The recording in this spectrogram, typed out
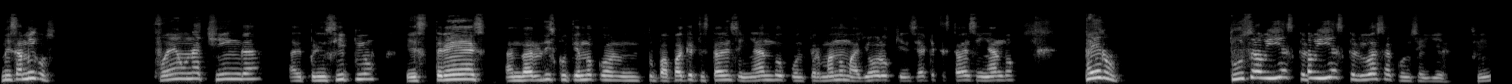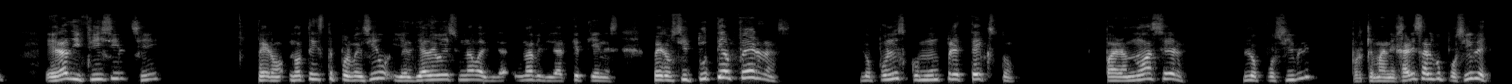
Mis amigos, fue una chinga al principio, estrés, andar discutiendo con tu papá que te estaba enseñando, con tu hermano mayor o quien sea que te estaba enseñando, pero Tú sabías que, sabías que lo ibas a conseguir, ¿sí? Era difícil, ¿sí? Pero no te diste por vencido y el día de hoy es una, una habilidad que tienes. Pero si tú te aferras, lo pones como un pretexto para no hacer lo posible, porque manejar es algo posible.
